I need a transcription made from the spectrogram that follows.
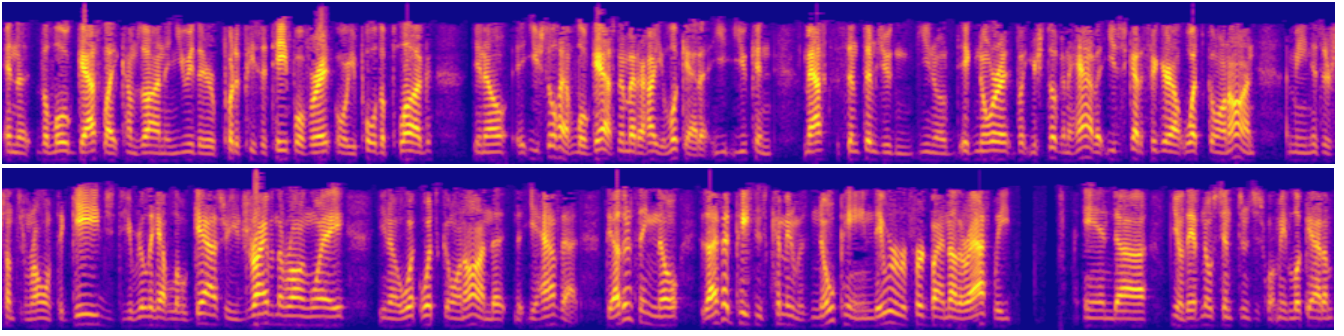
and the the low gas light comes on, and you either put a piece of tape over it or you pull the plug you know, you still have low gas no matter how you look at it. You, you can mask the symptoms, you can, you know, ignore it, but you're still going to have it. You just got to figure out what's going on. I mean, is there something wrong with the gauge? Do you really have low gas? Are you driving the wrong way? You know, what, what's going on that, that you have that? The other thing though, is I've had patients come in with no pain. They were referred by another athlete and uh you know they have no symptoms just want me to look at them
